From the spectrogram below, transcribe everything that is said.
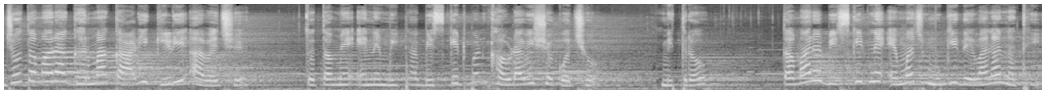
જો તમારા ઘરમાં કાળી કીડી આવે છે, તો તમે એને મીઠા બિસ્કિટ પણ ખવડાવી શકો છો. મિત્રો, તમારે બિસ્કિટને એમ જ મૂકી દેવાના નથી,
